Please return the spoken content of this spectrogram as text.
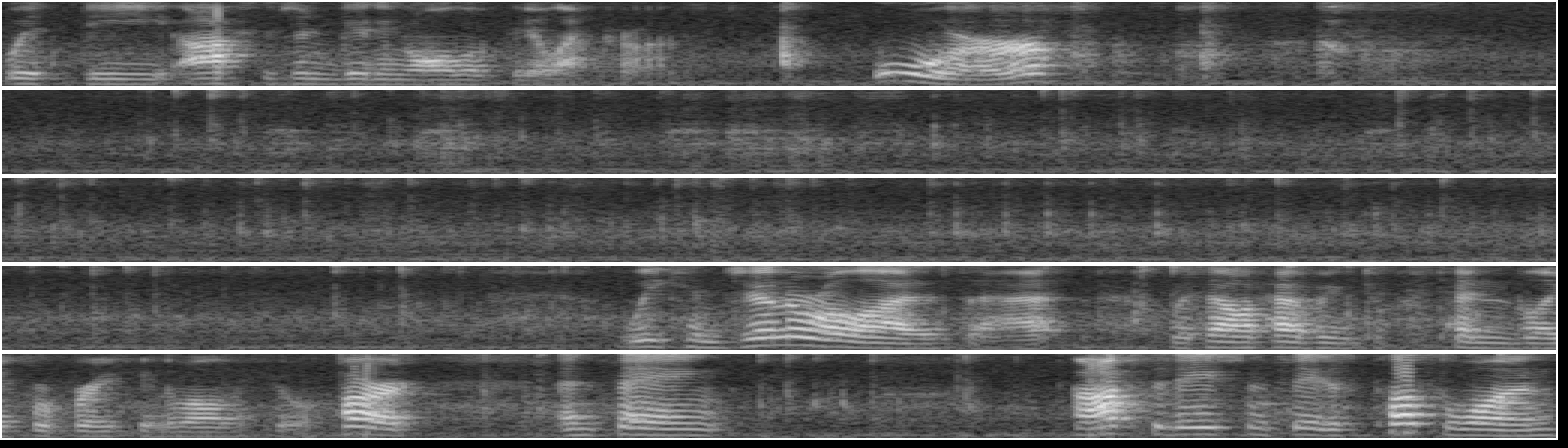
with the oxygen getting all of the electrons. Or, we can generalize that without having to pretend like we're breaking the molecule apart and saying oxidation state is plus 1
